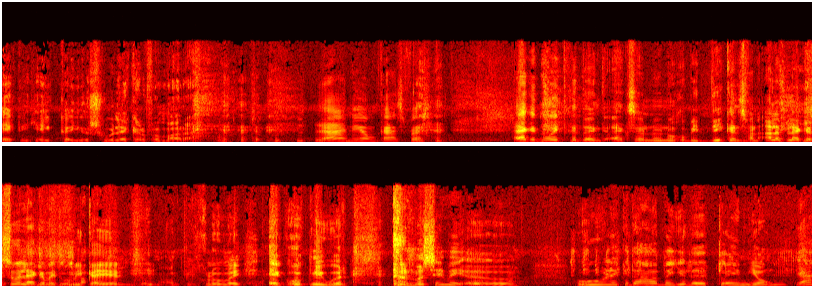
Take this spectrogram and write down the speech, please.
ek en jy kuier so lekker vanmôre. ja, nee om Casper. Ek het nooit gedink ek sou nou nog op die Dickens van alle plekke so lekker met Oomie kuier. Jong, amper glo my, ek ook nie hoor. maar sê my, uh, uh hoe lyk dit daar by julle klein jong? Ja,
